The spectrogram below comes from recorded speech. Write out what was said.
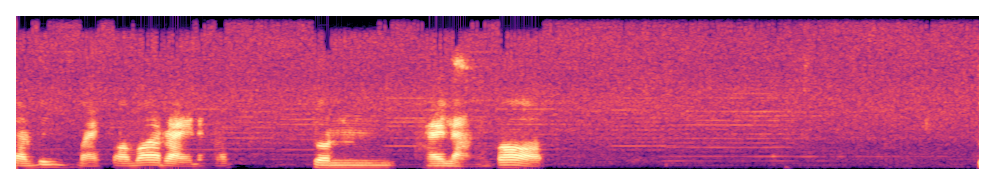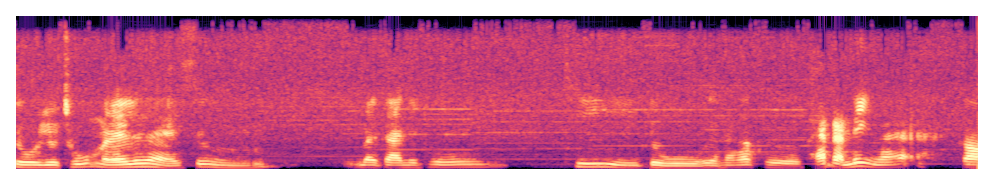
การวิ่งหมายความว่าอะไรนะครับ จนภายหลังก็ดู YouTube มาเรื่อยๆ ซึ่งรายการ YouTube ที่ดูนะก็คือ Pat Running นะฮะ ก็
